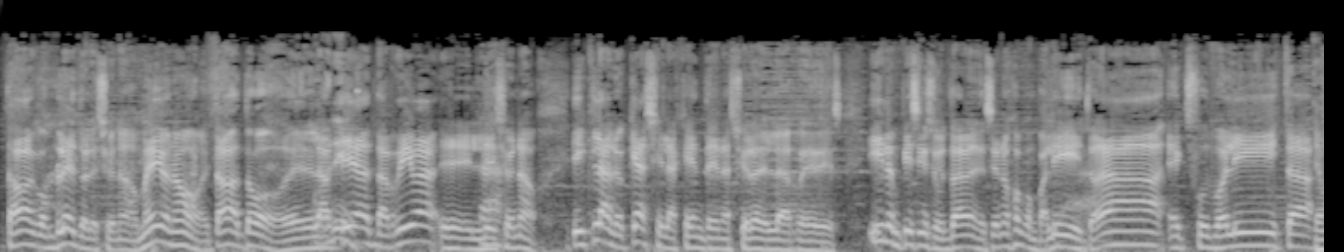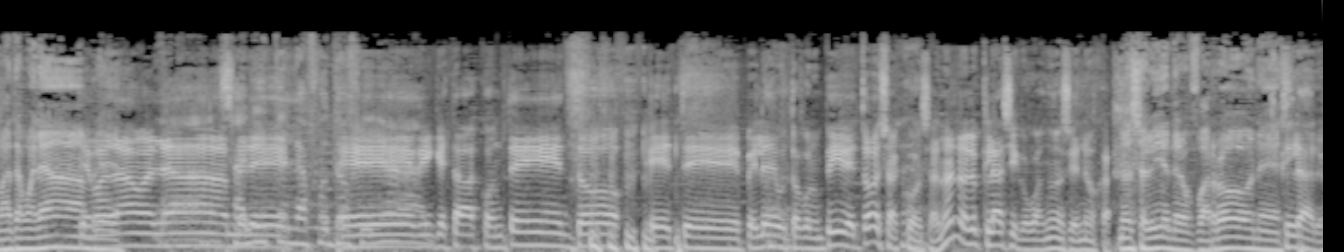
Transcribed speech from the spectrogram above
Estaba completo lesionado. Medio no, estaba todo. Desde la eso. hasta arriba, eh, Claro. lesionado. Y claro, ¿qué hace la gente de Nacional en las redes? Y lo empieza a insultar, se enojó con Palito. Ah, exfutbolista. Te matamos el Te hambre. mandaba el hambre. Saliste en la foto eh, final. Bien que estabas contento. este, Pelé debutó con un pibe, todas esas cosas. No, no, lo clásico cuando uno se enoja. No se olviden de los farrones. Claro,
